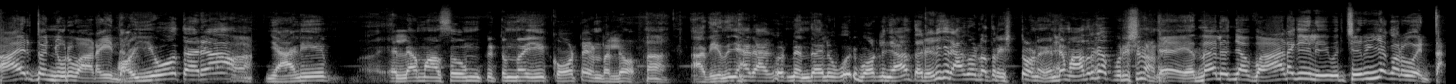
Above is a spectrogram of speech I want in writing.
ആയിരത്തി അഞ്ഞൂറ് വാടകയും അയ്യോ തരാം. ഞാൻ എല്ലാ മാസവും കിട്ടുന്ന ഈ കോട്ടയുണ്ടല്ലോ. ആ. അതിൽ നിന്ന് ഞാൻ രാഘവട്ടിന് എന്തായാലും ഒരു ബോട്ടിൽ ഞാൻ തരും. എനിക്ക് രാഘവട്ടൻ അത്ര ഇഷ്ടമാണ്. എന്റെ മാതൃക പുരുഷനാണ്. ഏ എന്നാലും ഞാൻ വാടകയിൽ ഒരു ചെറിയ കുറവ് വരുത്താം.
